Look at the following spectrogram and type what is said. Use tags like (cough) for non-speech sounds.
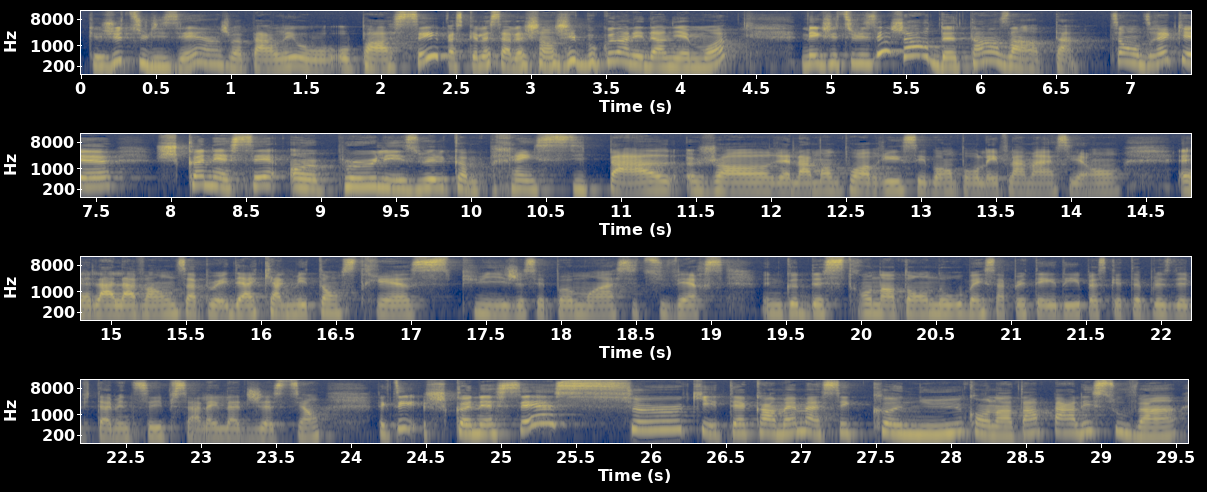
que j'utilisais, hein, je vais parler au, passé, parce que là, ça a changé beaucoup dans les derniers mois, mais que j'utilisais genre de temps en temps. Sais, on dirait que je connaissais un peu les huiles comme principales, genre l'amande poivrée, c'est bon pour l'inflammation, euh, la lavande, ça peut aider à calmer ton stress, puis je sais pas moi, si tu verses une goutte de citron dans ton eau, ben ça peut t'aider parce que tu as plus de vitamine C, puis ça aide la digestion. Fait que tu sais, je connaissais ceux qui étaient quand même assez connus, qu'on entend parler souvent.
